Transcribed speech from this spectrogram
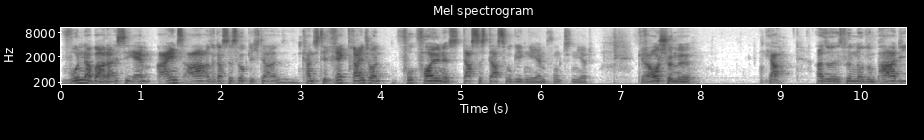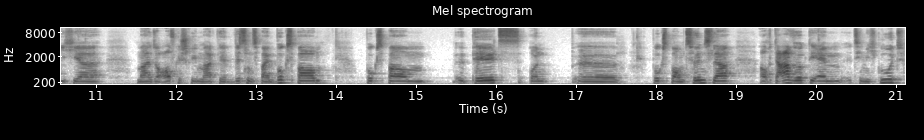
Wunderbar, da ist die EM 1A, also das ist wirklich, da kannst du direkt reinschauen. Fäulnis, das ist das, wogegen EM funktioniert. Grauschimmel, ja, also es sind nur so ein paar, die ich hier mal so aufgeschrieben habe. Wir wissen es beim Buchsbaum, Buchsbaum, Pilz und äh, Buchsbaum Zünsler. Auch da wirkt die EM ziemlich gut.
